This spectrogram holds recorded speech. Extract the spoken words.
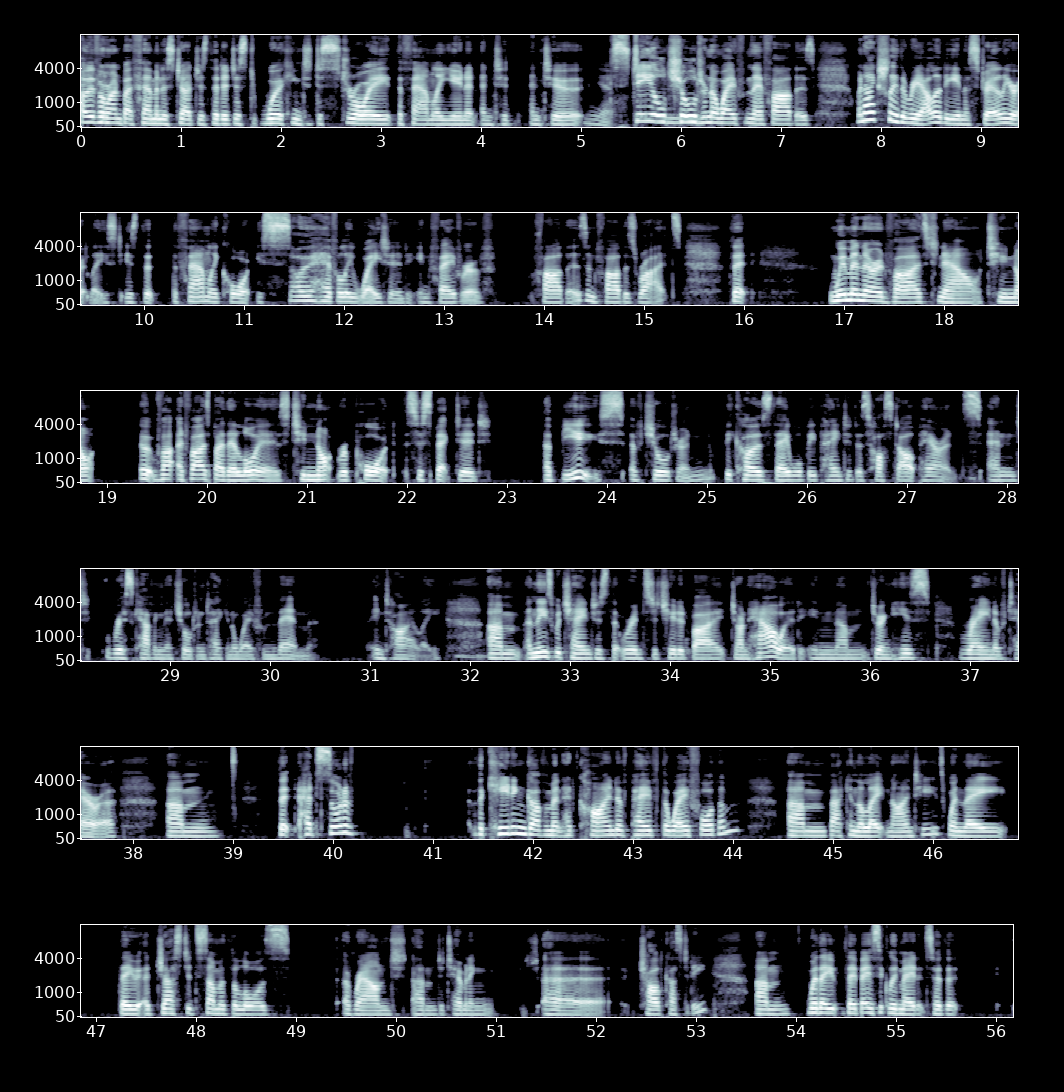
overrun by feminist judges that are just working to destroy the family unit and to and to steal mm. children away from their fathers. When actually the reality in Australia at least is that the family court is so heavily weighted in favor of fathers and fathers' rights that women are advised now to not advised by their lawyers to not report suspected abuse of children because they will be painted as hostile parents and risk having their children taken away from them entirely. Um, and these were changes that were instituted by John Howard in um, during his reign of terror um, that had sort of the Keating government had kind of paved the way for them um, back in the late nineties when they they adjusted some of the laws around um, determining uh, child custody, um, where they they basically made it so that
